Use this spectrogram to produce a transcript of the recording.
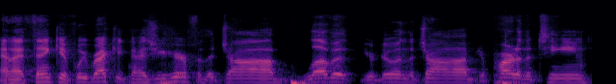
and I think if we recognize you're here for the job, love it, you're doing the job, you're part of the team,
